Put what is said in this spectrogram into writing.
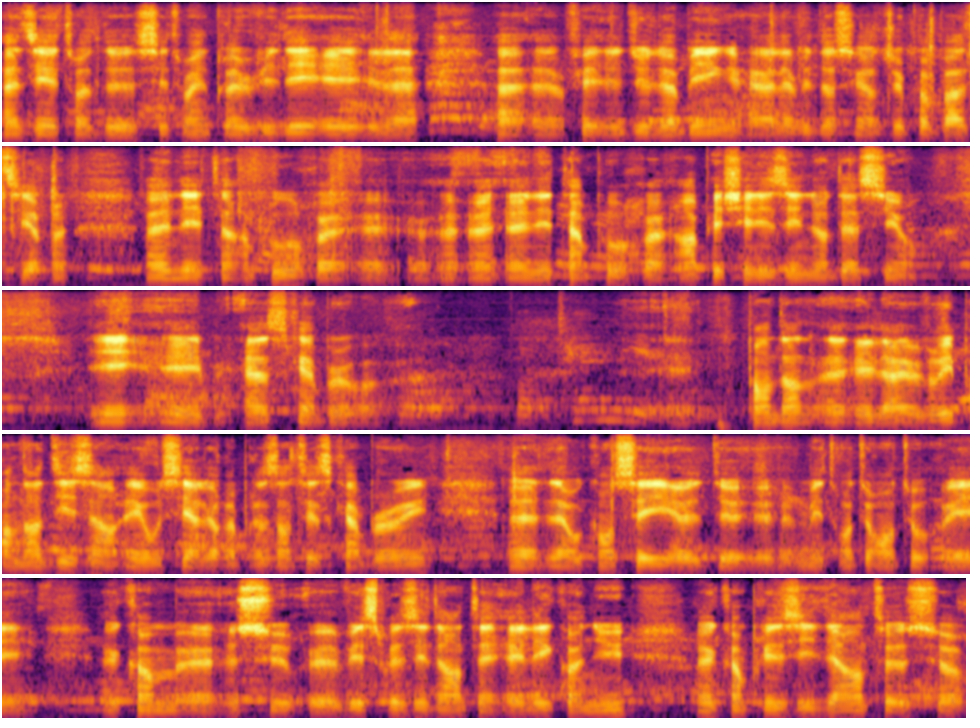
À titre de citoyenne privilégiée, elle a, fait du lobbying à la ville de Scarborough pour bâtir un étang pour, pour empêcher les inondations. Et, et à Scarborough, pendant, euh, elle a œuvré pendant dix ans et aussi elle a représenté Scarborough euh, au Conseil euh, de Métro Toronto et comme vice-présidente, elle est connue comme présidente sur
